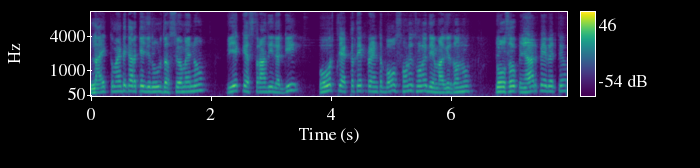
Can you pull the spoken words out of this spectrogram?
ਲਾਈਕ ਕਮੈਂਟ ਕਰਕੇ ਜਰੂਰ ਦੱਸਿਓ ਮੈਨੂੰ ਵੀ ਇਹ ਕਿਸ ਤਰ੍ਹਾਂ ਦੀ ਲੱਗੀ। ਹੋਰ ਚੈੱਕ ਤੇ ਪ੍ਰਿੰਟ ਬਹੁਤ ਸੋਹਣੇ ਸੋਹਣੇ ਦੇਵਾਂਗੇ ਤੁਹਾਨੂੰ। 250 ਰੁਪਏ ਵਿੱਚ।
